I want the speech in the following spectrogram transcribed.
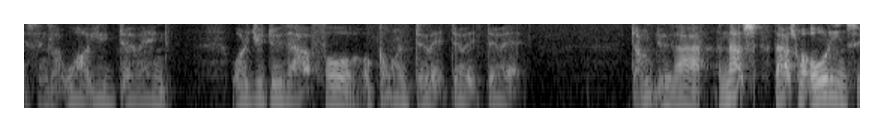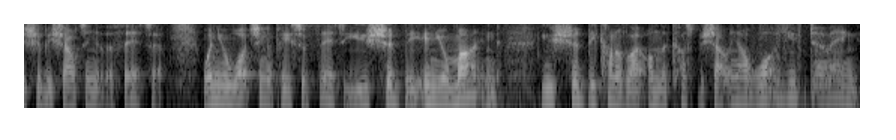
is things like, "What are you doing? What did you do that for? Or oh, go on, do it, do it, do it." Don't do that. And that's, that's what audiences should be shouting at the theatre. When you're watching a piece of theatre, you should be, in your mind, you should be kind of like on the cusp of shouting out, what are you doing?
